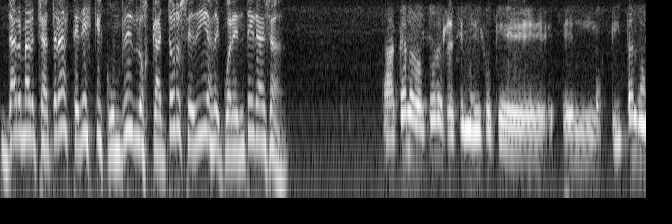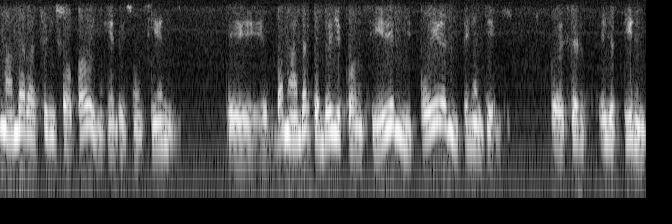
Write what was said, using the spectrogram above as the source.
dar marcha atrás, tenés que cumplir los 14 días de cuarentena allá. Acá la doctora recién me dijo que el hospital va a mandar a hacer hisopado, imagínate que son 100, eh, va a mandar cuando ellos consideren y puedan y tengan tiempo. Puede ser, ellos tienen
